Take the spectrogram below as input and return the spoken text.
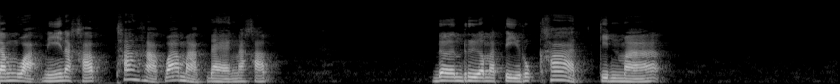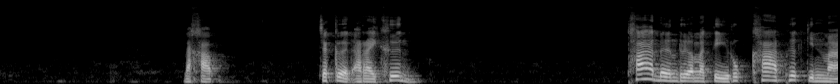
จังหวะนี้นะครับ ถ้าหากว่าหมากแดงนะครับ เดินเรือมาตีรุกคาดกินม้านะครับ จะเกิดอะไรขึ้น ถ้าเดินเรือมาตีรุกคาดเพื่อกินม้า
